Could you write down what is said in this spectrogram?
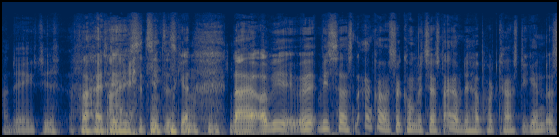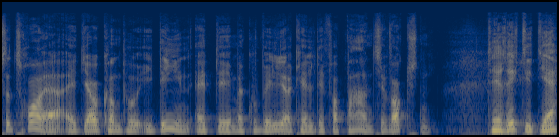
Nej, det er ikke det. nej, det er ikke så tit, det sker. nej, og vi, vi sad og snakker, og så kom vi til at snakke om det her podcast igen. Og så tror jeg, at jeg kom på ideen, at øh, man kunne vælge at kalde det for barn til voksen. Det er rigtigt, ja.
